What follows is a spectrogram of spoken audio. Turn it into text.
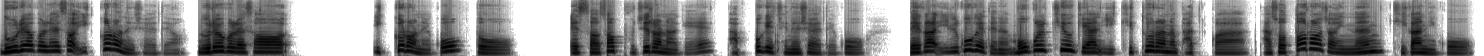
노력을 해서 이끌어내셔야 돼요. 노력을 해서 이끌어내고 또 애써서 부지런하게 바쁘게 지내셔야 되고 내가 일구게 되는 목을 키우기 위한 이 기토라는 밭과 다소 떨어져 있는 기간이고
